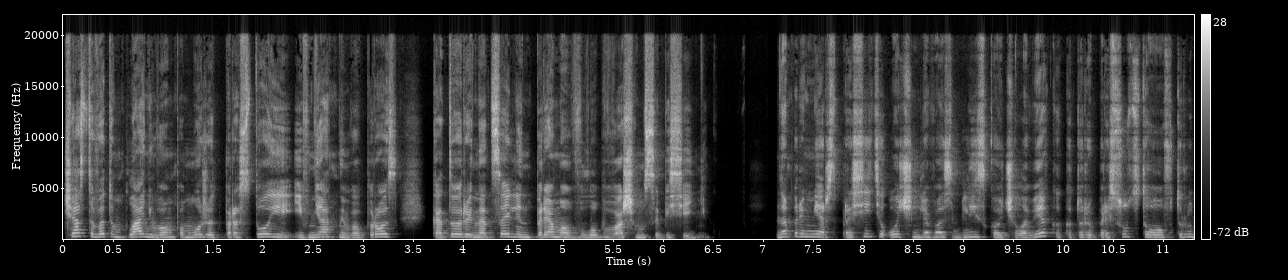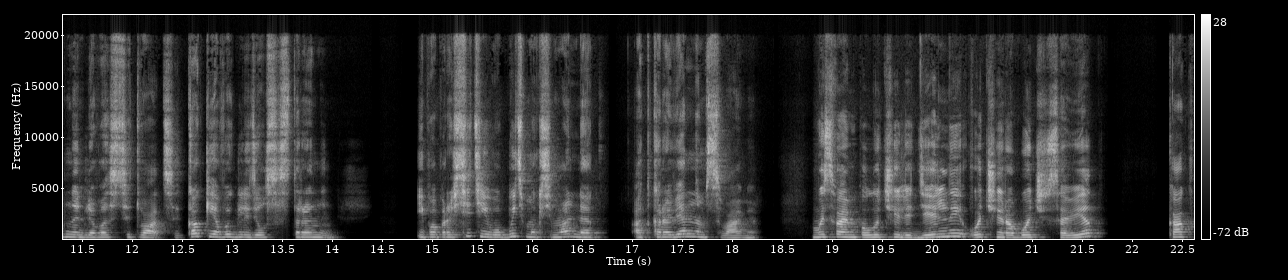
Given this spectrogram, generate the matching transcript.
Часто в этом плане вам поможет простой и внятный вопрос, который нацелен прямо в лоб вашему собеседнику. Например, спросите очень для вас близкого человека, который присутствовал в трудной для вас ситуации, как я выглядел со стороны, и попросите его быть максимально откровенным с вами. Мы с вами получили дельный, очень рабочий совет, как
